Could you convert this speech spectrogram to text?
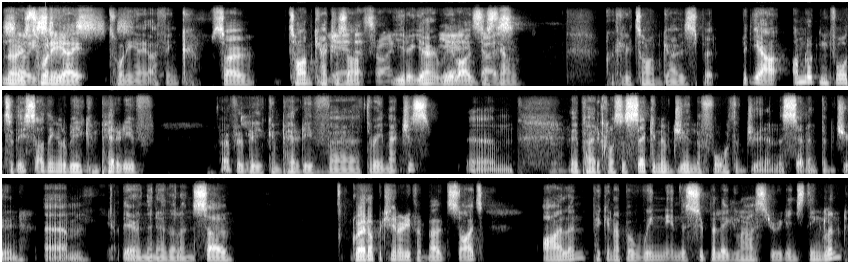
No, so he's 28, still, 28, I think. So time catches yeah, up. That's right. You don't, you don't realize just how quickly time goes, but but yeah, I'm looking forward to this. I think it'll be a competitive, hopefully, it'll yeah. be a competitive uh, three matches. Um, yeah. They played across the 2nd of June, the 4th of June, and the 7th of June um, yeah. there in the Netherlands. So, great opportunity for both sides. Ireland picking up a win in the Super League last year against England,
